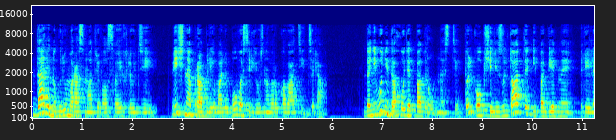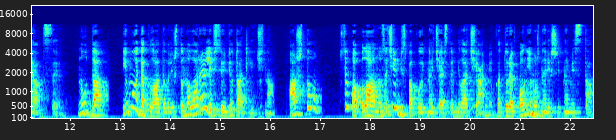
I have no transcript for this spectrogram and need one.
Дарин угрюмо рассматривал своих людей. Вечная проблема любого серьезного руководителя. До него не доходят подробности, только общие результаты и победные реляции. Ну да, ему и докладывали, что на Лореле все идет отлично. А что? Все по плану, зачем беспокоить начальство мелочами, которые вполне можно решить на местах?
